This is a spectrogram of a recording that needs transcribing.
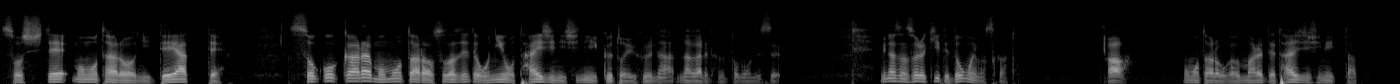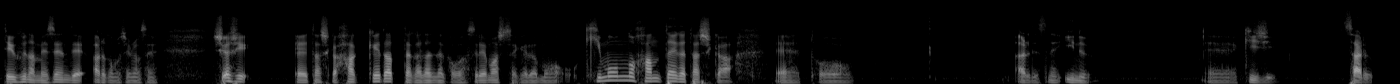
そして桃太郎に出会ってそこから桃太郎を育てて鬼を退治にしに行くという風な流れだったと思うんです。皆さんそれを聞いてどう思いますかと。ああ桃太郎が生まれて退治しに行ったっていう風な目線であるかもしれません。しかし、えー、確か八景だったか何だか忘れましたけども鬼門の反対が確かえっ、ー、とあれですね犬、えー、生地猿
